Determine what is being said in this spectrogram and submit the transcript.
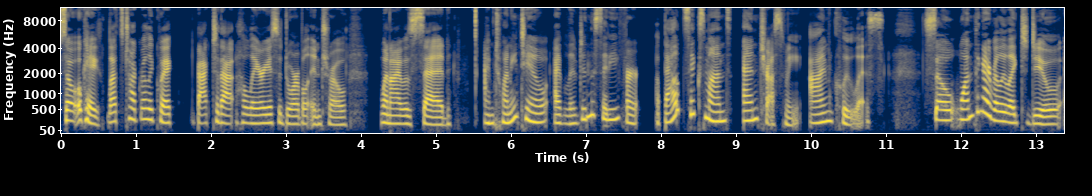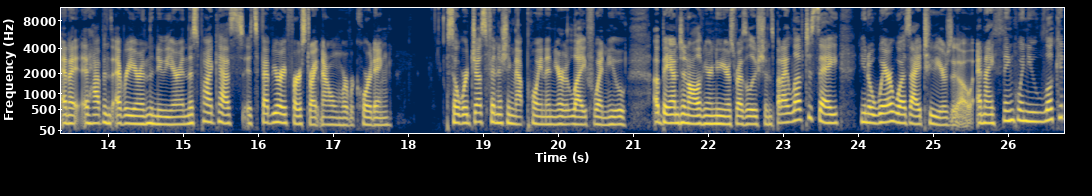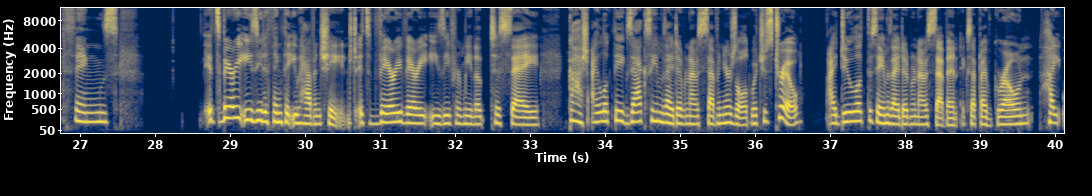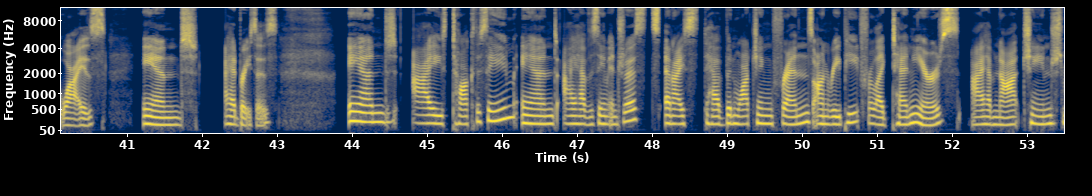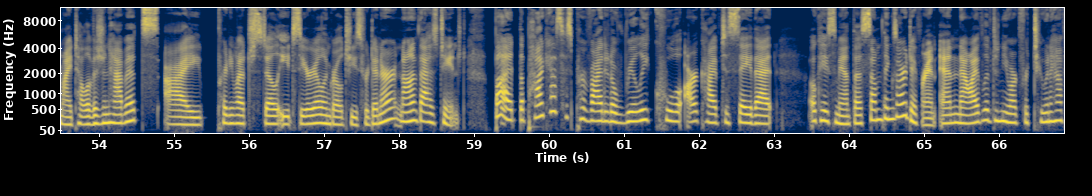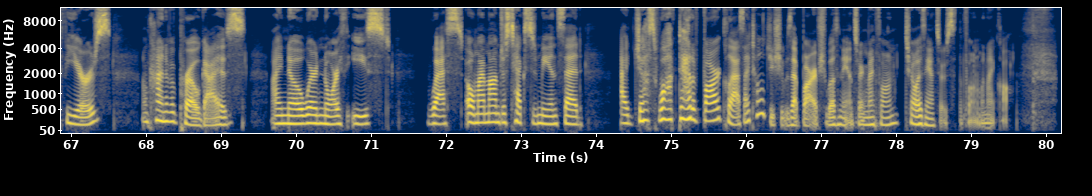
So, okay, let's talk really quick back to that hilarious, adorable intro when I was said, I'm 22. I've lived in the city for about six months, and trust me, I'm clueless. So, one thing I really like to do, and it, happens every year in the new year, and this podcast, it's February 1st right now when we're recording. So, we're just finishing that point in your life when you abandon all of your New Year's resolutions. But I love to say, you know, where was I two years ago? And I think when you look at things, it's very easy to think that you haven't changed. It's very, very easy for me to, to say, gosh, I look the exact same as I did when I was seven years old, which is true. I do look the same as I did when I was seven, except I've grown height wise and I had braces. And I talk the same and I have the same interests. And I have been watching Friends on repeat for like 10 years. I have not changed my television habits. I pretty much still eat cereal and grilled cheese for dinner. None of that has changed. But the podcast has provided a really cool archive to say that, okay, Samantha, some things are different. And now I've lived in New York for two and a half years. I'm kind of a pro, guys. I know where northeast, west. Oh, my mom just texted me and said, I just walked out of barre class. I told you she was at barre if she wasn't answering my phone. She always answers the phone when I call.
